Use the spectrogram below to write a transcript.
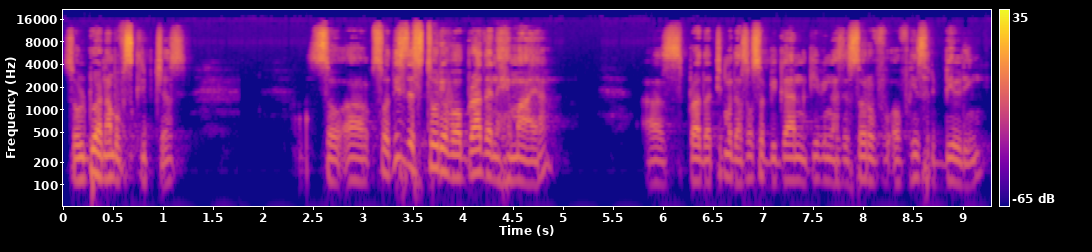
So we'll do a number of scriptures. So, uh, so this is the story of our brother Nehemiah, as brother Timothy has also begun giving us the story of, of his rebuilding.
